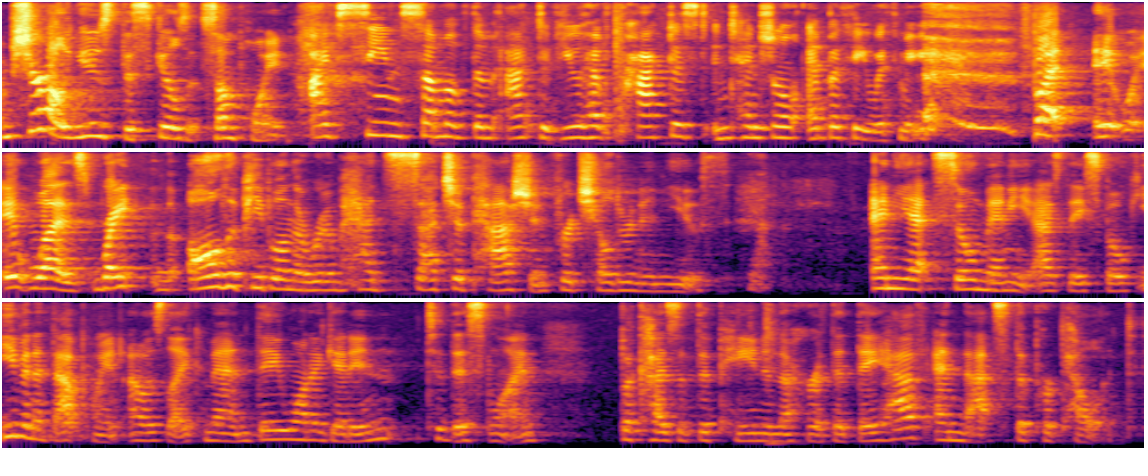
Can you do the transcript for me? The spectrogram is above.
I'm sure I'll use the skills at some point. I've seen some of them active. You have practiced intentional empathy with me. But it it was right. All the people in the room had such a passion for children and youth, Yeah. And yet so many as they spoke. Even at that point, I was like, man, they want to get into this line because of the pain and the hurt that they have, and that's the propellant.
